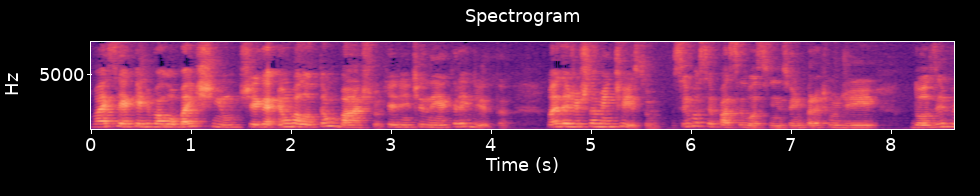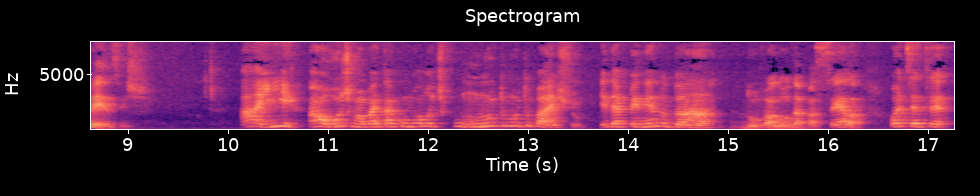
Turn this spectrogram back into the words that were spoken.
vai ser aquele valor baixinho. Chega, é um valor tão baixo que a gente nem acredita. Mas é justamente isso. Se você parcelou assim seu empréstimo de 12 vezes, aí a última vai estar com um valor tipo muito, muito baixo. E dependendo da, do valor da parcela, pode ser,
